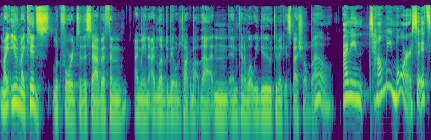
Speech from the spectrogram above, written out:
my even my kids look forward to the sabbath and i mean i'd love to be able to talk about that and and kind of what we do to make it special but Oh, I mean, tell me more. So it's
